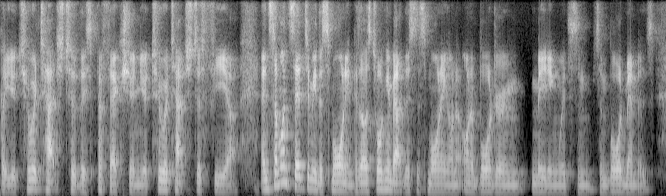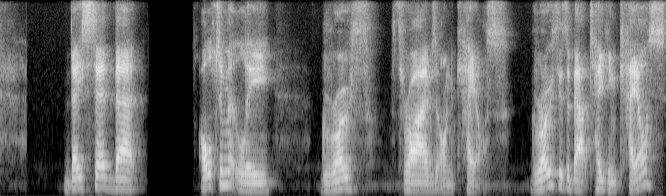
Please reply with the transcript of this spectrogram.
but you're too attached to this perfection you're too attached to fear and someone said to me this morning because i was talking about this this morning on a, on a boardroom meeting with some some board members they said that ultimately growth thrives on chaos. Growth is about taking chaos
